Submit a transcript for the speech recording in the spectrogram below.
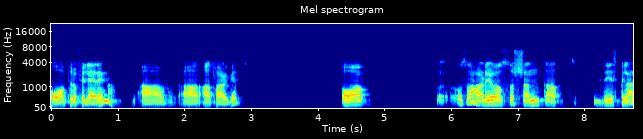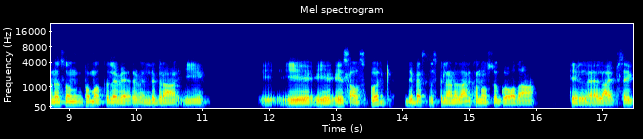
og profilering da, av, av, av, targets. Og, og, så har de jo også skjønt at de spillerne som på en måte leverer veldig bra i, i, i, i Salzburg, de beste spillerne der, kan også gå da til Leipzig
